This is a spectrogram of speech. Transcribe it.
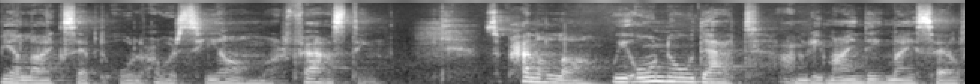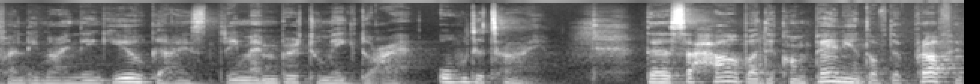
May Allah accept all our siyam or fasting. Subhanallah, we all know that. I'm reminding myself and reminding you guys, remember to make dua all the time. The Sahaba, the companion of the Prophet,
